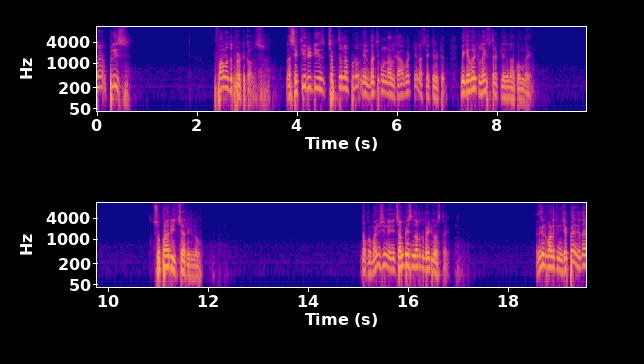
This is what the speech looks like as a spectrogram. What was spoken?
ప్లీజ్ ఫాలో ది ప్రోటోకాల్స్ నా సెక్యూరిటీ చెప్తున్నప్పుడు నేను బతికుండాలి కాబట్టి నా సెక్యూరిటీ మీకు ఎవరికి లైఫ్ థ్రెట్ లేదు నాకు ఉంది. సుపారీ ఇచ్చారు ఇల్లు. ఒక మనిషిని చంపేసిన తర్వాత బయటకు వస్తాయి. ఎందుకంటే వాళ్ళకి నేను చెప్పాను కదా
